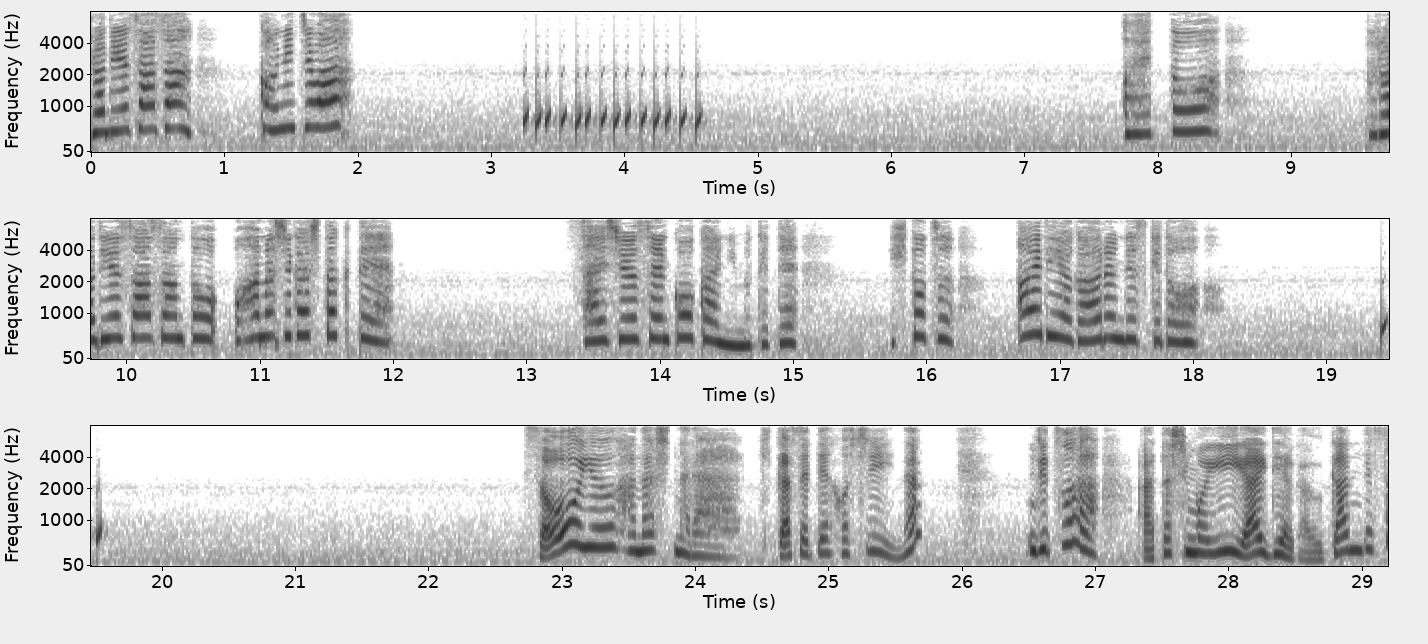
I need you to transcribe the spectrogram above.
ロデューサーさん、こんにちは。えっと、プロデューサーさんとお話がしたくて、最終選考会に向けて、一つアイディアがあるんですけど、そういう話なら聞かせてほしいな。実は、私もいいアイディアが浮かんでさ。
